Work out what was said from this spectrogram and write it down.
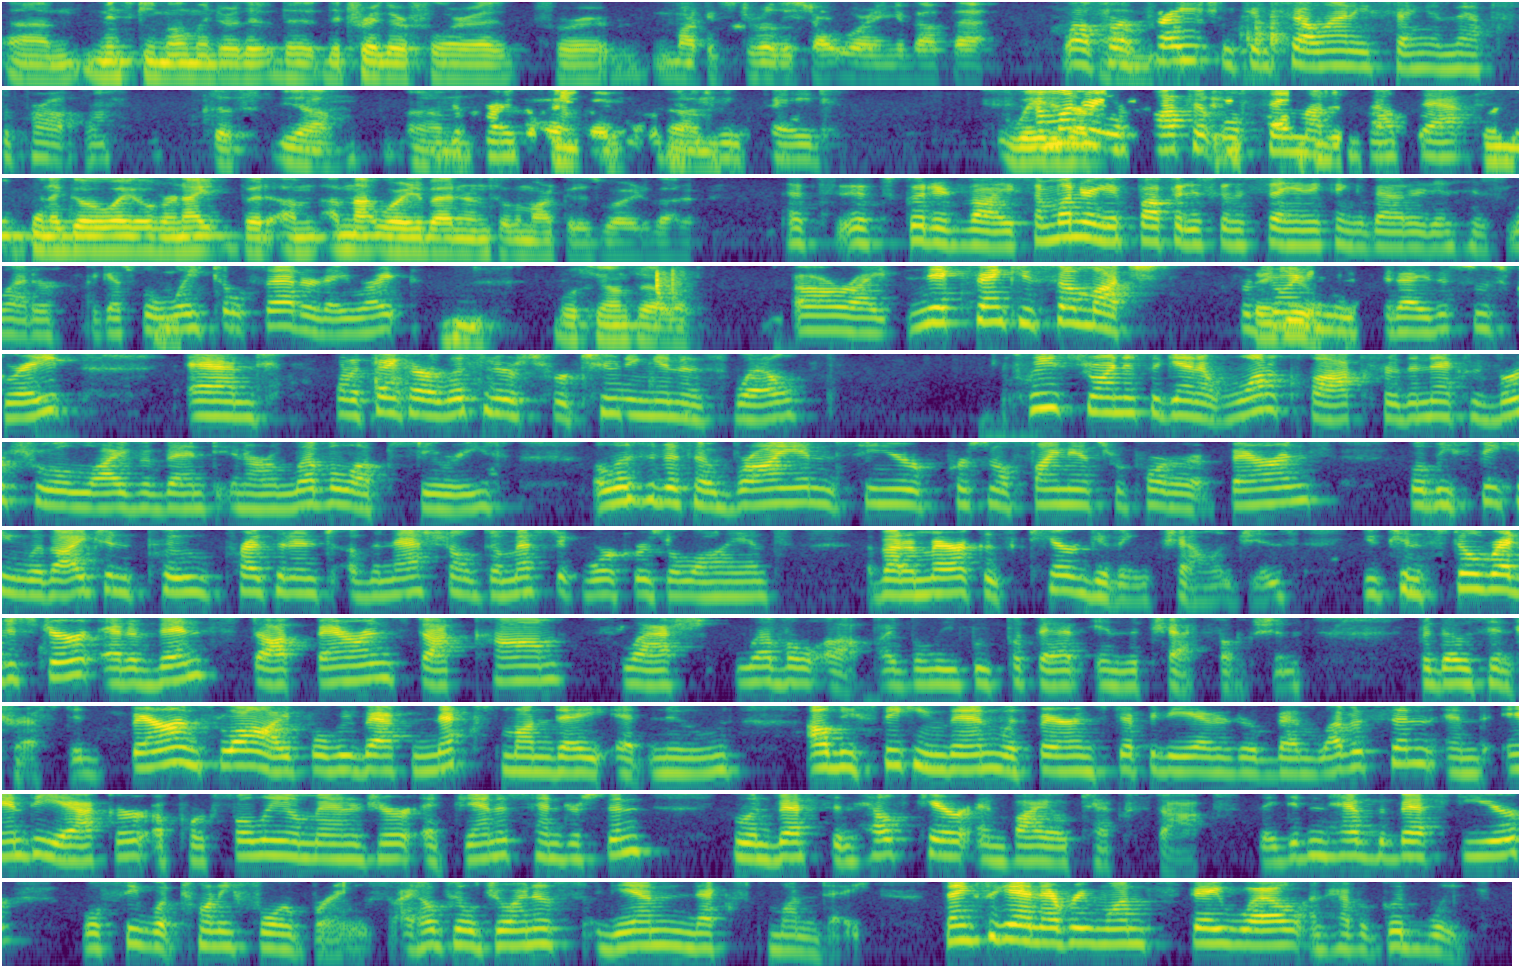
um, Minsky moment or the, the, the trigger for uh, for markets to really start worrying about that. Well, for um, a price, you can sell anything, and that's the problem. That's yeah. Um, the price anyway, um, to be paid. I'm wondering if Buffett will say much about that. It's going to go away overnight, but I'm I'm not worried about it until the market is worried about it. That's that's good advice. I'm wondering if Buffett is going to say anything about it in his letter. I guess we'll mm-hmm. wait till Saturday, right? Mm-hmm. We'll see on Saturday. All right, Nick. Thank you so much for thank joining you. me today. This was great, and I want to thank our listeners for tuning in as well. Please join us again at one o'clock for the next virtual live event in our Level Up series. Elizabeth O'Brien, senior personal finance reporter at Barron's will be speaking with Ai-jen Poo, president of the National Domestic Workers Alliance, about America's caregiving challenges. You can still register at events.barrons.com slash level up. I believe we put that in the chat function for those interested. Barron's Live will be back next Monday at noon. I'll be speaking then with Barron's Deputy Editor Ben Levisohn and Andy Acker, a portfolio manager at Janus Henderson who invests in healthcare and biotech stocks. They didn't have the best year. We'll see what 24 brings. I hope you'll join us again next Monday. Thanks again, everyone. Stay well and have a good week.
